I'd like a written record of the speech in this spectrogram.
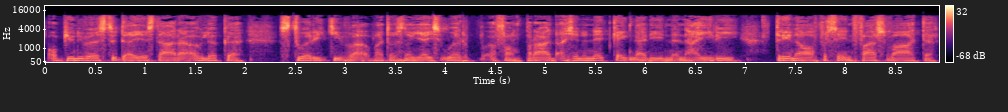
op University Today is daar 'n oulike storieetjie wat, wat ons nou juis oor van praat. As jy nou net kyk na die na hierdie 3.5% vars water,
